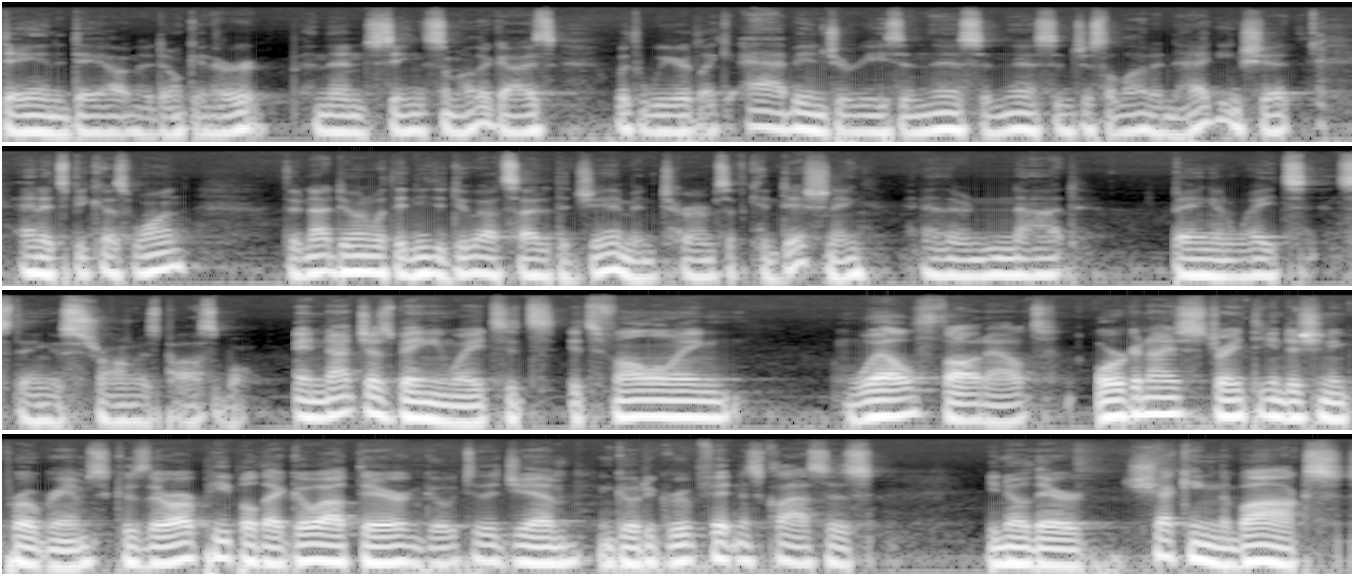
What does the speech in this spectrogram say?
day in and day out and I don't get hurt. And then seeing some other guys with weird like ab injuries and this and this and just a lot of nagging shit. And it's because one, they're not doing what they need to do outside of the gym in terms of conditioning and they're not banging weights and staying as strong as possible. and not just banging weights. It's it's following well thought out, organized strength and conditioning programs. Because there are people that go out there and go to the gym and go to group fitness classes. You know, they're checking the box,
